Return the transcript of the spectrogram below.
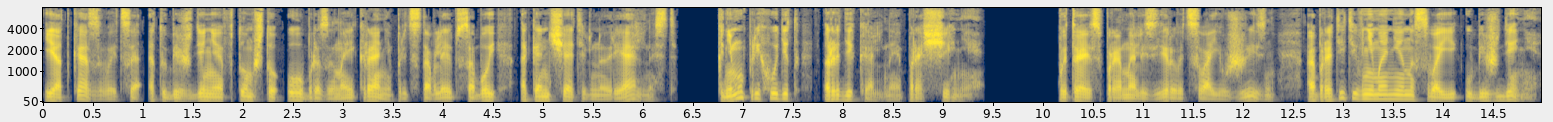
и отказывается от убеждения в том, что образы на экране представляют собой окончательную реальность, к нему приходит радикальное прощение. Пытаясь проанализировать свою жизнь, обратите внимание на свои убеждения.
